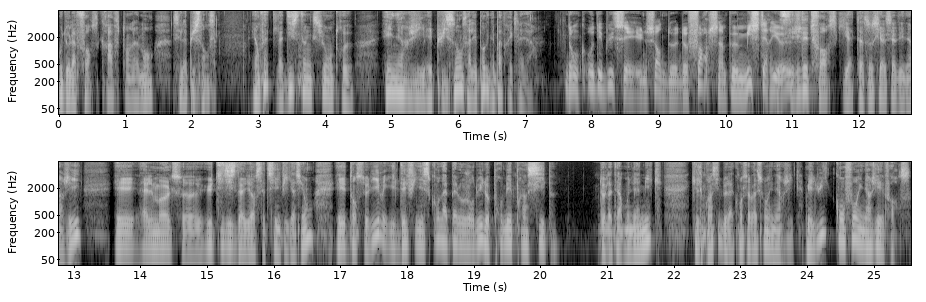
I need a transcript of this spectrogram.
ou de la force Kraft en allemand, c'est la puissance. Et en fait, la distinction entre énergie et puissance à l'époque n'est pas très claire. Donc au début, c'est une sorte de, force un peu mystérieuse. C'est l'idée de force qui est associée à celle d'énergie. Et Helmholtz euh, utilise d'ailleurs cette signification. Et dans ce livre, il définit ce qu'on appelle aujourd'hui le premier principe de la thermodynamique, qui est le principe de la conservation de l'énergie. Mais lui confond énergie et force.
